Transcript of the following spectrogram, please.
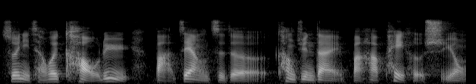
所以你才会考虑把这样子的抗菌带把它配合使用。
